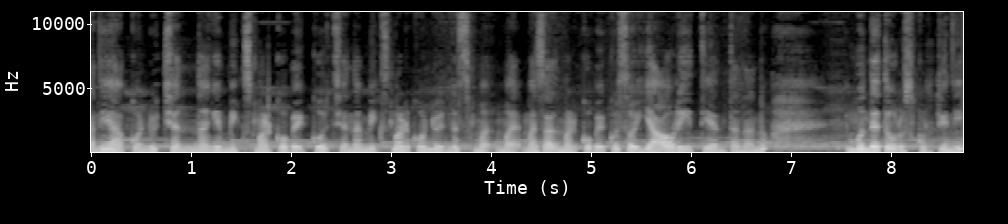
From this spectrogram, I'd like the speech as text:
ಅದೇ ಹಾಕ್ಕೊಂಡು ಚೆನ್ನಾಗಿ ಮಿಕ್ಸ್ ಮಾಡ್ಕೋಬೇಕು. ಚೆನ್ನಾಗಿ ಮಿಕ್ಸ್ ಮಾಡಿಕೊಂಡು ಇದನ್ನ ಸ್ಮ ಮಸಾಜ್ ಮಾಡ್ಕೋಬೇಕು. ಸೊ ಯಾವ ರೀತಿ ಅಂತ ನಾನು ಮುಂದೆ ತೋರಿಸ್ಕೊಡ್ತೀನಿ.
